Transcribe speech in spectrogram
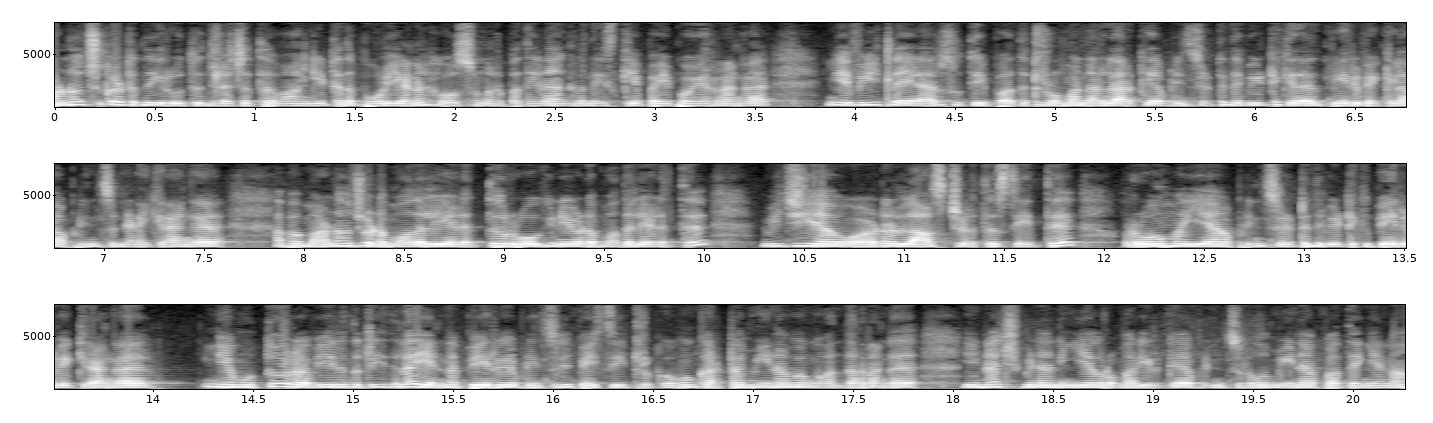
அனுஜ் இருந்து இருபத்தஞ்சு லட்சத்தை வாங்கிட்டு அந்த போலியான ஹவுஸ் ஓனர் பார்த்தீங்கன்னா அங்கிருந்து எஸ்கேப் ஆகி போயிடுறாங்க. இங்கே வீட்டில் எல்லாரும் சுற்றி பார்த்துட்டு ரொம்ப நல்லா இருக்கு அப்படின்னு சொல்லிட்டு இந்த வீட்டுக்கு ஏதாவது பேர் வைக்கலாம் அப்படின்னு சொல்லி நினைக்கிறாங்க. அப்போ மனோஜோட முதல் எழுத்து ரோஹிணியோட முதல் எழுத்து விஜயாவோட லாஸ்ட் எடுத்து சேர்த்து ரோமையா அப்படின்னு சொல்லிட்டு இந்த வீட்டுக்கு பேர் வைக்கிறாங்க. இங்கே முத்து ரவி இருந்துட்டு இதில் என்ன பேர் அப்படின்னு சொல்லி பேசிட்டு இருக்கவும் கரெக்டாக மீனா அவங்க வந்துடுறாங்க. என்னாச்சு மீனா நீ ஒரு மாதிரி இருக்கு அப்படின்னு சொல்லுவோம் மீனா பார்த்தீங்கன்னா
